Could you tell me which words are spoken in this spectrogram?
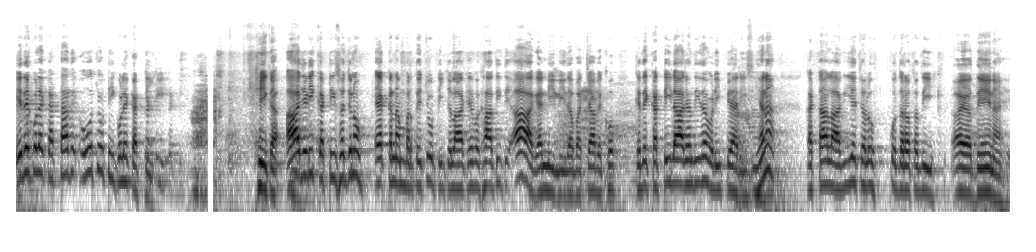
ਇਹਦੇ ਕੋਲੇ ਕੱਟਾ ਤੇ ਉਹ ਝੋਟੀ ਕੋਲੇ ਕੱਟੀ। ਠੀਕ ਆ। ਆ ਜਿਹੜੀ ਕੱਟੀ ਸੱਜਣੋ ਇੱਕ ਨੰਬਰ ਤੇ ਝੋਟੀ ਚਲਾ ਕੇ ਵਿਖਾਤੀ ਤੇ ਆ ਆ ਗਿਆ ਨੀਲੀ ਦਾ ਬੱਚਾ ਵੇਖੋ। ਕਿਤੇ ਕੱਟੀ ਲਾ ਜਾਂਦੀ ਤਾਂ ਬੜੀ ਪਿਆਰੀ ਸੀ ਹੈਨਾ? ਕੱਟਾ ਲਾ ਗਈ ਹੈ ਚਲੋ ਕੁਦਰਤ ਦੀ ਅਹ, ਦੇਣ ਆ ਇਹ।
